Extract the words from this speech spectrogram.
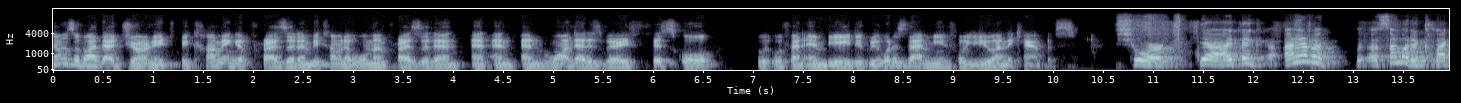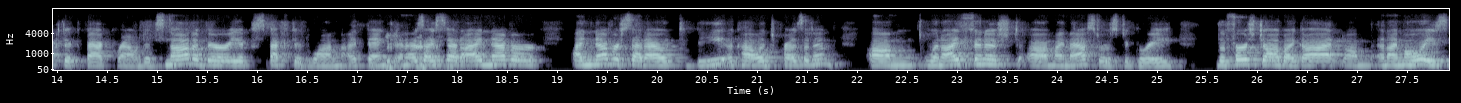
tell us about that journey, becoming a president, becoming a woman president, and and and one that is very fiscal with, with an MBA degree. What does that mean for you on the campus? Sure. Yeah, I think I have a, a, somewhat eclectic background. It's not a very expected one, I think. And as I said, I never, I never set out to be a college president. Um, when I finished uh, my master's degree, the first job I got, um, and I'm always,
